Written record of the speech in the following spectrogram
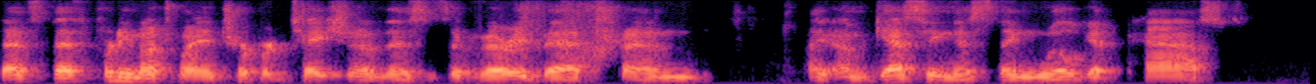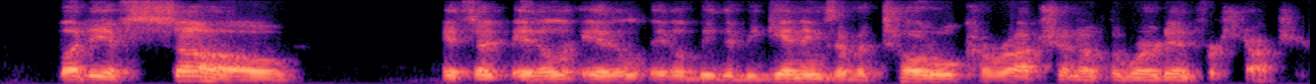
that's that's pretty much my interpretation of this. It's a very bad trend. I, i'm guessing this thing will get passed. But if so, it's a, it'll, it'll, it'll be the beginnings of a total corruption of the word infrastructure.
